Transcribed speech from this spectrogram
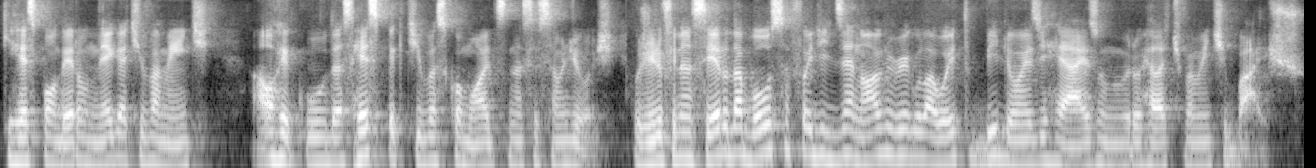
que responderam negativamente ao recuo das respectivas commodities na sessão de hoje. O giro financeiro da bolsa foi de 19,8 bilhões de reais, um número relativamente baixo.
